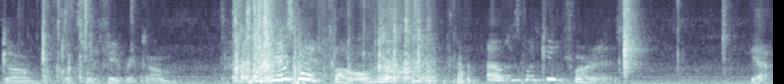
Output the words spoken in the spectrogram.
gum. That's my favorite gum. Here's my phone. I was looking for it. Yeah.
